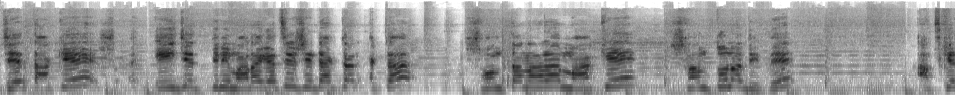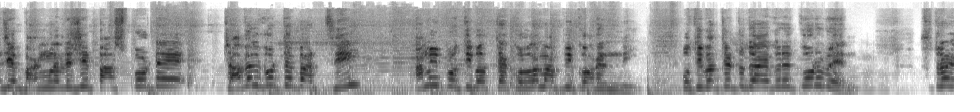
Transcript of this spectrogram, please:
যে তাকে এই যে তিনি মারা গেছে সেটা একটা একটা সন্তানহারা মাকে সান্ত্বনা দিতে। আজকে যে বাংলাদেশে পাসপোর্টে ট্রাভেল করতে পারছি, আমি প্রতিবাদটা করলাম, আপনি করেননি। প্রতিবাদটা একটু দয়া করে করবেন। সুতরাং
